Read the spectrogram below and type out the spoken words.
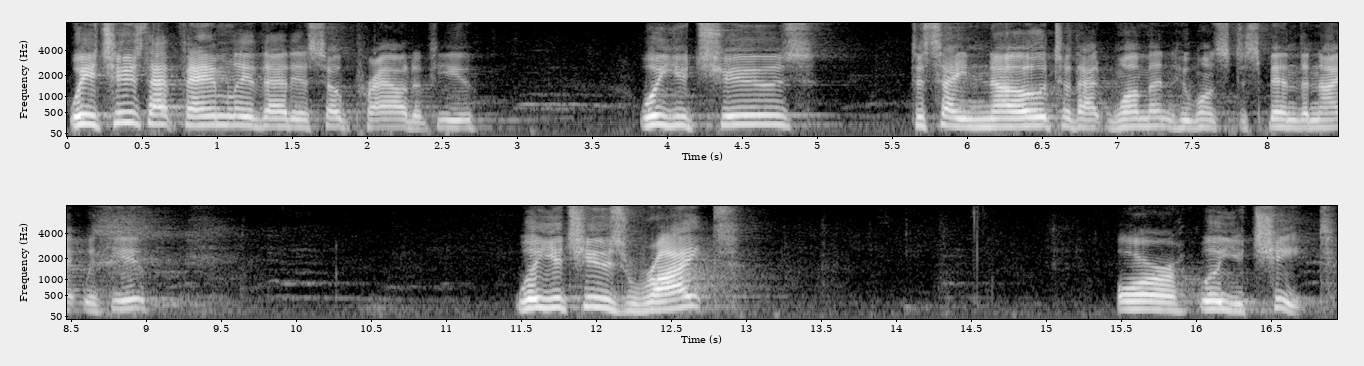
Will you choose that family that is so proud of you? Will you choose to say no to that woman who wants to spend the night with you? Will you choose right or will you cheat?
